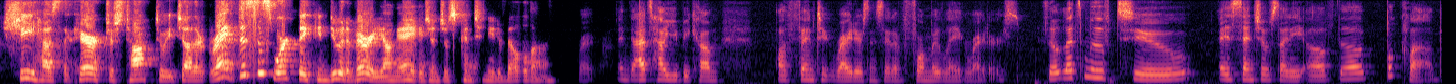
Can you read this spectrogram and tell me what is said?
She has the characters talk to each other, right? This is work they can do at a very young age and just continue to build on. Right. And that's how you become authentic writers instead of formulaic writers. So let's move to essential study of the book club.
